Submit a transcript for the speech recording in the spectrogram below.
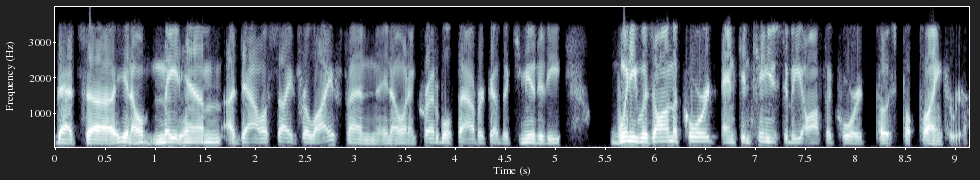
that's uh, you know made him a Dallasite for life, and you know, an incredible fabric of the community when he was on the court and continues to be off the court post playing career.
